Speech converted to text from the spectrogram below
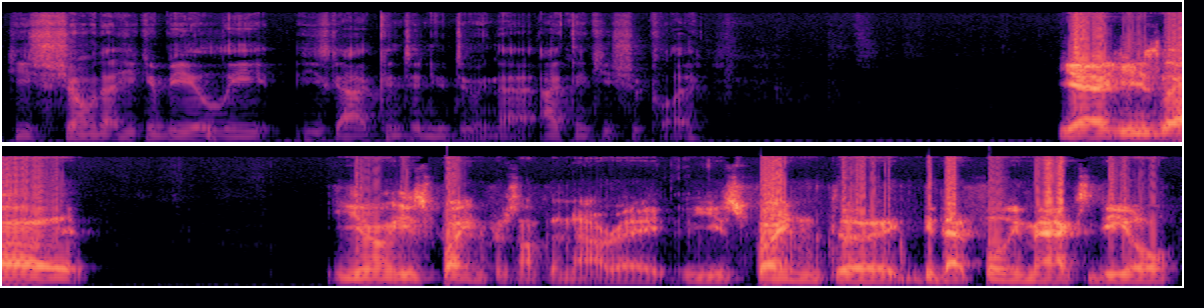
He's shown that he can be elite. He's got to continue doing that. I think he should play. Yeah, he's uh you know, he's fighting for something now, right? He's fighting to get that fully max deal.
